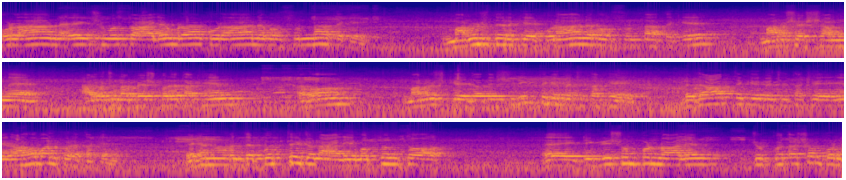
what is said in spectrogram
কোরআন, এই সমস্ত আলেমরা কোরআন এবং সুন্না থেকে, মানুষদেরকে কোরআন এবং সুন্না থেকে মানুষের সামনে আলোচনা পেশ করে থাকেন এবং মানুষকে যাতে শিরিক থেকে বেঁচে থাকে, বেদাত থেকে বেঁচে থাকে, এর আহ্বান করে থাকেন। এখানের মধ্যে প্রত্যেকজন আলিম, অত্যন্ত, এই ডিগ্রি সম্পন্ন আলেম, যোগ্যতা সম্পন্ন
